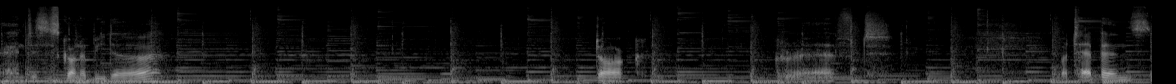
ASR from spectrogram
And this is gonna be the Dogcraft. What happens?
